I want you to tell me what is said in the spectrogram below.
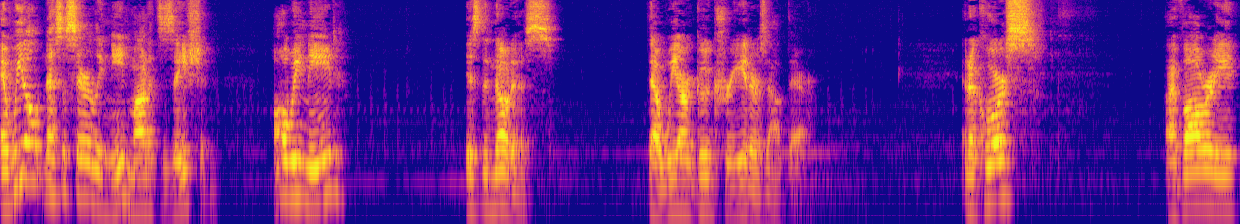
And we don't necessarily need monetization. All we need is the notice that we are good creators out there. And of course, I've already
